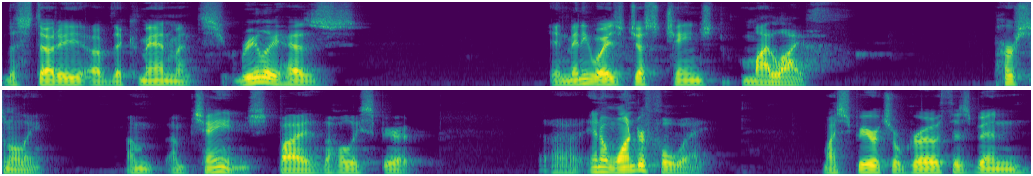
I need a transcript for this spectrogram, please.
the study of the commandments really has, in many ways, just changed my life personally. I'm, I'm changed by the Holy Spirit uh, in a wonderful way. My spiritual growth has been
